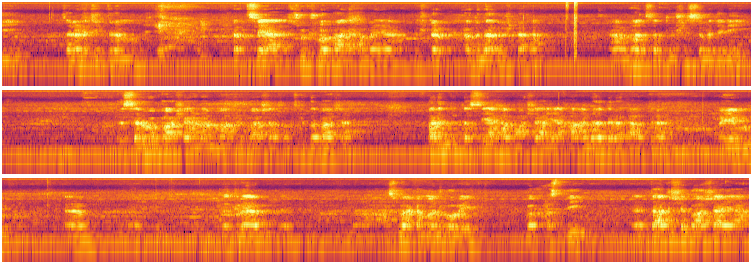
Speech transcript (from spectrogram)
ಈ ಚಲನಚಿತ್ರ ತಸ್ಯ ಸೂಕ್ಷ್ಮ ಭಾಗ ಮಯ ದೃಷ್ಟ ಅಧುನಾ ದೃಷ್ಟ ಮಹಾನ್ ಸಂತೋಷ ಸಮಜನಿ ಸರ್ವಭಾಷಾಣಾಂ ಮಾತೃಭಾಷಾ ಸಂಸ್ಕೃತಭಾಷಾ. ಪರಂತು ತಸ್ಯಾಹ ಭಾಷಾಯಾಹ ಅನಾದರ ಅತ್ರ ವಯಂ तत्र अ, अस्माकम् अनुभवे ब- अस्ति अ, तादृशभाषायाः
